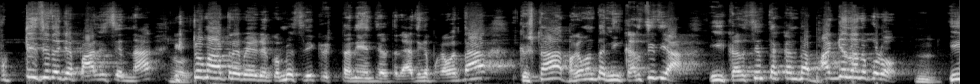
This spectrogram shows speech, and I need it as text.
ಪುಟ್ಟಿಸಿದಕ್ಕೆ ಪಾಲಿಸನ್ನ ಇಷ್ಟು ಮಾತ್ರ ಬೇಡಕ್ಕೊಮ್ಮೆ ಶ್ರೀಕೃಷ್ಣನೇ ಅಂತ ಹೇಳ್ತಾರೆ. ಅದಕ್ಕೆ ಭಗವಂತ ಕೃಷ್ಣ ಭಗವಂತ ನೀನ್ ಕರೆಸಿದ್ಯಾ? ಈ ಕರೆಸಿರ್ತಕ್ಕಂಥ ಭಾಗ್ಯದಾನ ಕೊಡು. ಈ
